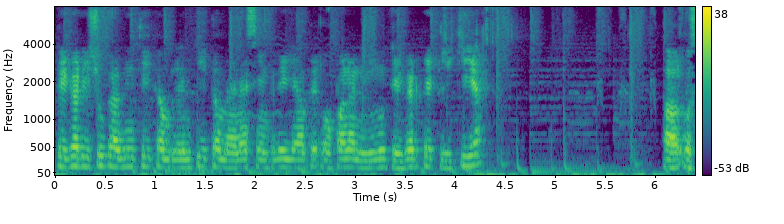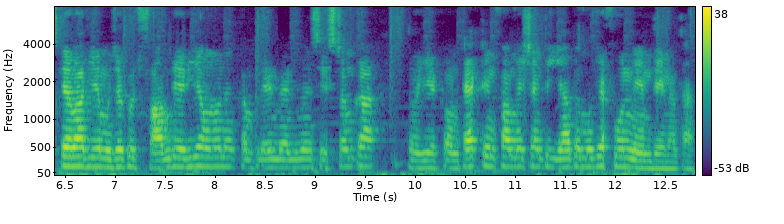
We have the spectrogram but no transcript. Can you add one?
टिकट इशू करनी थी कंप्लेन की तो मैंने सिंपली यहाँ पे ओपन न्यू टिकट पे क्लिक किया। और उसके बाद ये मुझे कुछ फॉर्म दे दिया उन्होंने कंप्लेन मैनेजमेंट सिस्टम का। तो ये कॉन्टैक्ट इन्फॉर्मेशन थी, यहाँ पे मुझे फुल नेम देना था।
